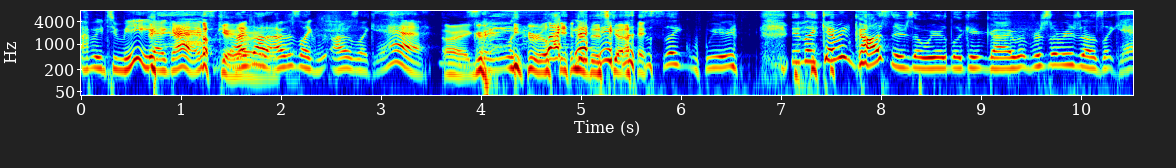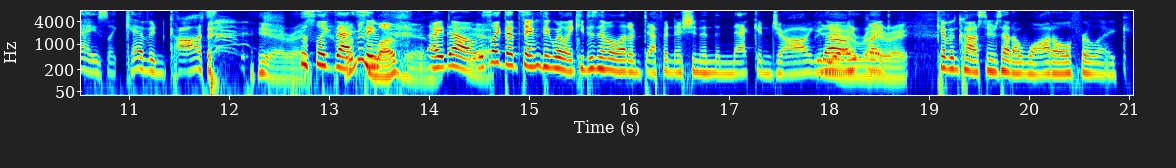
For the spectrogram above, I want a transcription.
I mean, to me, I guess. Okay, I thought right. I was like, I was like, yeah. All right, It's great. like- You're really into this guy. it's like weird. And like Kevin Costner's a weird looking guy, but for some reason I was like, yeah, he's like Kevin Costner. yeah, right. it's like that Women same. love him. I know. Yeah. It's like that same thing where like he doesn't have a lot of definition in the neck and jaw. You know, yeah, like, right, like right, Kevin Costner's had a waddle for like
